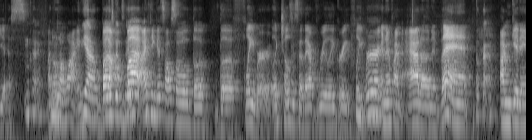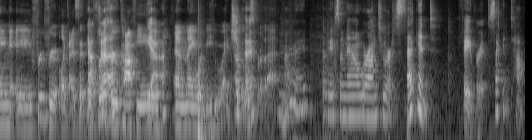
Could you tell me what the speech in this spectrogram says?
Yes, Okay. I don't know why. Yeah, I but say- but I think it's also the the flavor. Like Chelsea said, they have really great flavor, Mhm. and if I'm at an event, Okay. I'm getting a fruit fruit, like I said, the fruit fruit coffee. Yeah. and they would be who I chose Okay. for that. All right. Okay, so now we're on to our second favorite, second top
